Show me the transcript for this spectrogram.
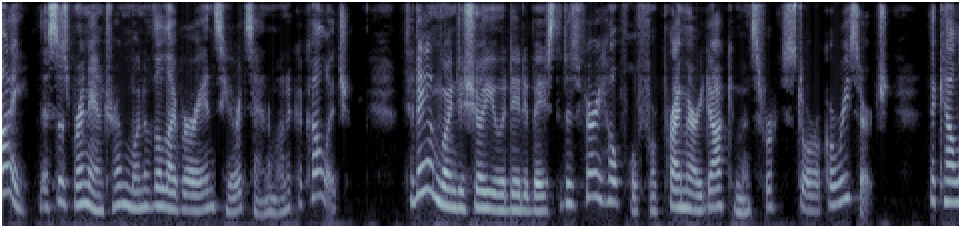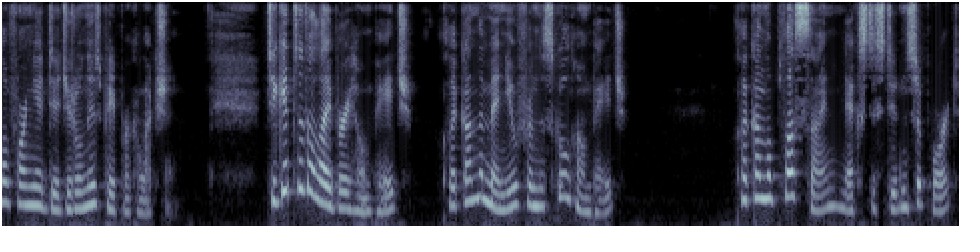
Hi, this is Bren Antrim, one of the librarians here at Santa Monica College. Today I'm going to show you a database that is very helpful for primary documents for historical research, the California Digital Newspaper Collection. To get to the library homepage, click on the menu from the school homepage, click on the plus sign next to Student Support,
